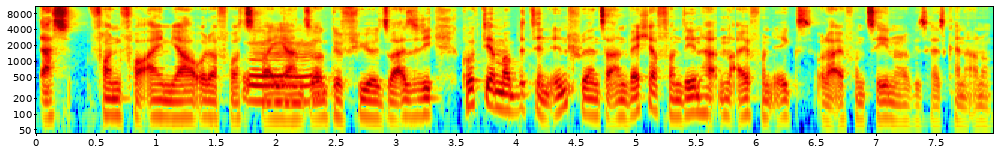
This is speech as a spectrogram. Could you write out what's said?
das von vor einem Jahr oder vor zwei Jahren, Mhm. so gefühlt. So, also die, guck dir mal bitte einen Influencer an, welcher von denen hat ein iPhone X oder iPhone 10 oder wie es heißt, keine Ahnung.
